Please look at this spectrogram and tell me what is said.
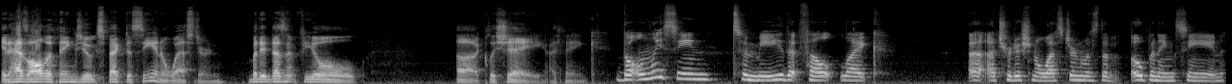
It has all the things you expect to see in a western, but it doesn't feel uh, cliche. I think. The only scene to me that felt like a, a traditional western was the opening scene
